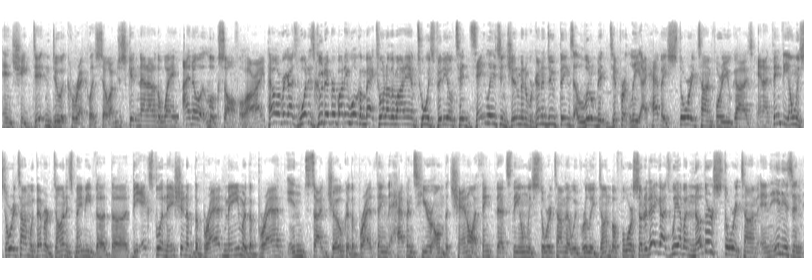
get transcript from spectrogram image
and she didn't do it correctly, so I'm just getting that out of the way. I know it looks awful, alright? However, guys, what is good, everybody? Welcome back to another My Damn Toys video. Today, ladies and gentlemen, we're going to do things a little bit differently. I have a story time for you guys, and I think the only story time we've ever done is maybe the, the, the explanation of the Brad meme or the Brad inside joke or the Brad thing that happens here on the channel. I think that's the only story time that we've really done before. So today, guys, we have another story time, and it is an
